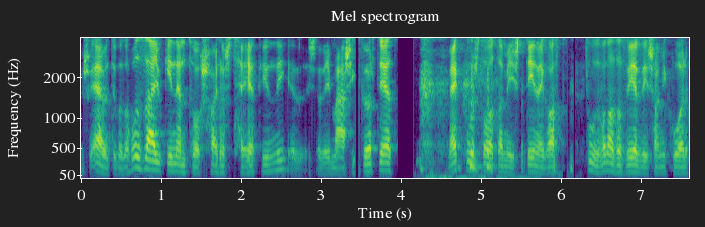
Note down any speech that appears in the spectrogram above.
És elvettük oda hozzájuk, én nem tudok sajnos tejet inni, ez, ez egy másik történet. Megkóstoltam, és tényleg azt, tudod, van az az érzés, amikor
